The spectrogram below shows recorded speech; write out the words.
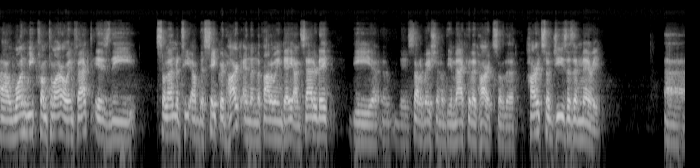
uh, one week from tomorrow, in fact, is the solemnity of the Sacred Heart, and then the following day on Saturday, the, uh, the celebration of the Immaculate Heart. So the hearts of Jesus and Mary. Uh,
